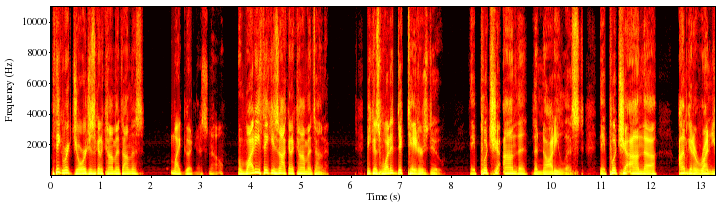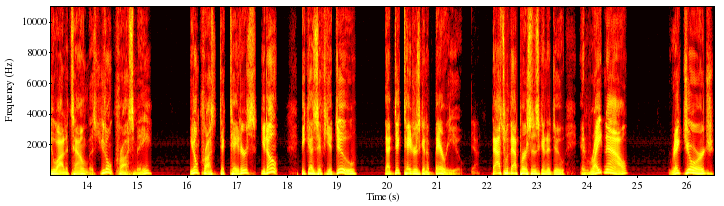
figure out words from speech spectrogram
You think Rick George is going to comment on this? My goodness, no. And why do you think he's not going to comment on it? Because what did dictators do? They put you on the the naughty list. They put you on the I'm going to run you out of town list. You don't cross me. You don't cross dictators. You don't. Because if you do, that dictator is going to bury you. Yeah. That's what that person is going to do. And right now, Rick George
